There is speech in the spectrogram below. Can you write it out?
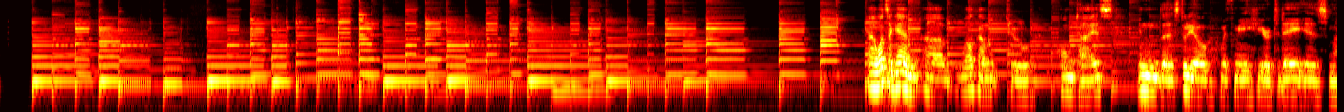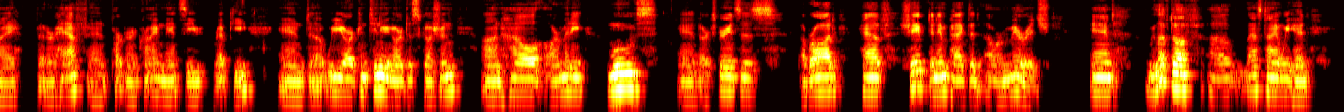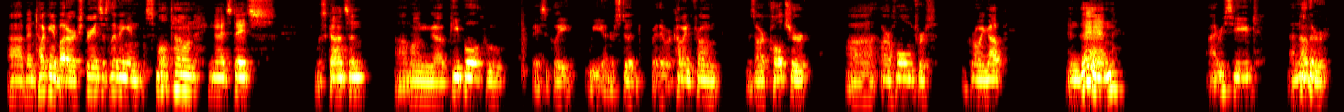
Uh, once again, uh, welcome to Home Ties. In the studio with me here today is my better half and partner in crime, Nancy Rebke, and uh, we are continuing our discussion on how our many moves and our experiences abroad have shaped and impacted our marriage. And we left off uh, last time we had uh, been talking about our experiences living in small town United States, Wisconsin, among uh, people who basically we understood where they were coming from. It was our culture, uh, our home for growing up. And then I received another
